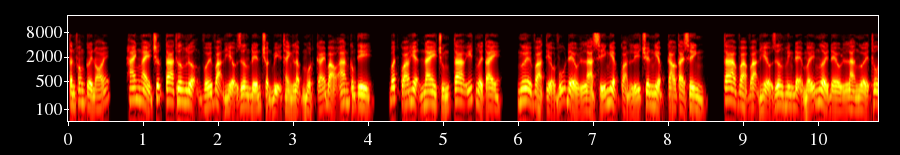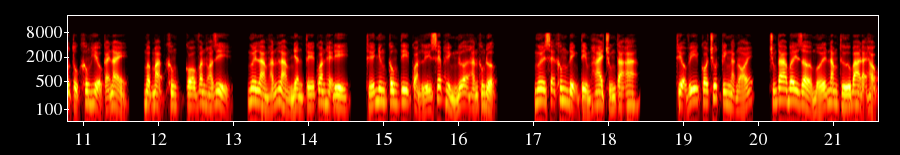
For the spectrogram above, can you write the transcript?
Tần phong cười nói hai ngày trước ta thương lượng với vạn hiệu dương đến chuẩn bị thành lập một cái bảo an công ty bất quá hiện nay chúng ta ít người tay ngươi và tiểu vũ đều là xí nghiệp quản lý chuyên nghiệp cao tài sinh, ta và vạn Hiểu dương huynh đệ mấy người đều là người thô tục không hiểu cái này, mập mạp không có văn hóa gì, ngươi làm hắn làm nhân tế quan hệ đi, thế nhưng công ty quản lý xếp hình nữa hắn không được. Ngươi sẽ không định tìm hai chúng ta a? À? thiệu vĩ có chút kinh ngạc nói, chúng ta bây giờ mới năm thứ ba đại học,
